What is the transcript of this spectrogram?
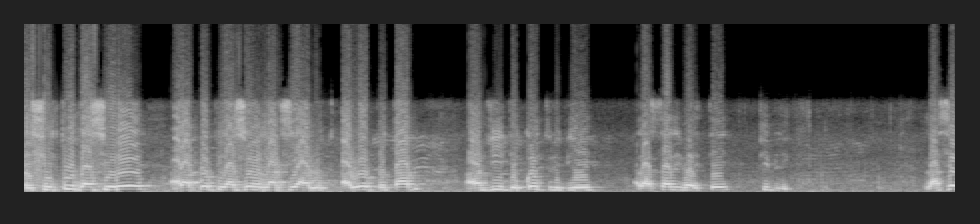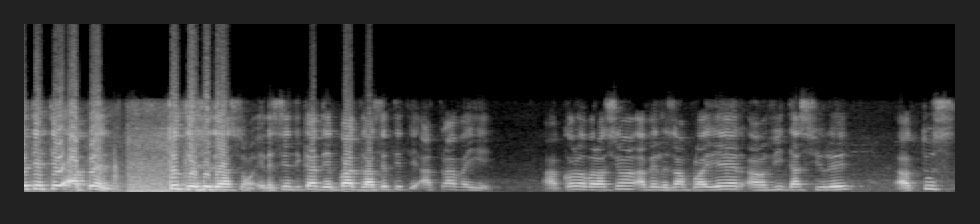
Et surtout d'assurer à la population l'accès à l'eau potable en vue de contribuer à la salubrité publique. La CTT appelle toutes les fédérations et les syndicats de base de la CTT à travailler en collaboration avec les employeurs en vue d'assurer à tous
